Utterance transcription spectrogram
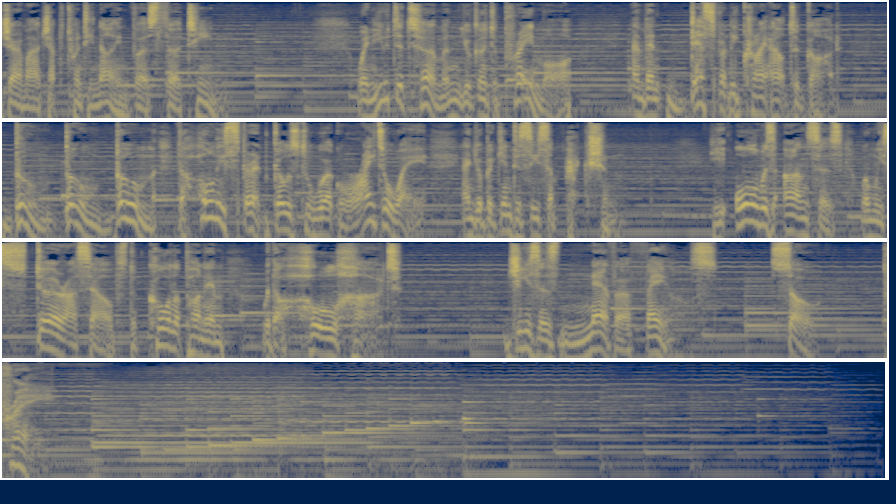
Jeremiah chapter 29 verse 13. When you determine you're going to pray more, and then desperately cry out to God. Boom, boom, boom. The Holy Spirit goes to work right away and you'll begin to see some action. He always answers when we stir ourselves to call upon Him with a whole heart. Jesus never fails. So, pray.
